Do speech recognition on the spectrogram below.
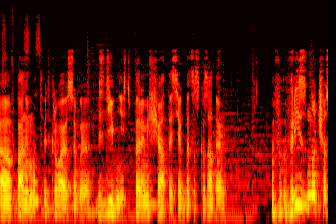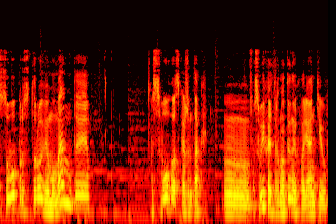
е, в певний момент відкриває в себе здібність переміщатись, як би це сказати, в, в різночасово-просторові моменти свого, скажімо так своїх альтернативних варіантів.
